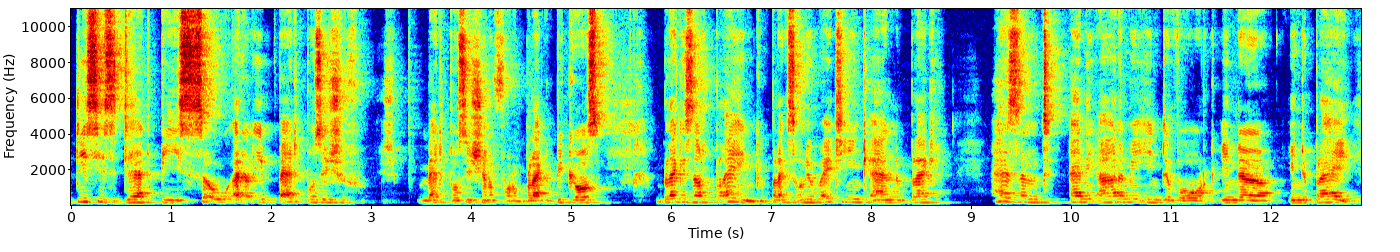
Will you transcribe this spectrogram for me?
this is dead piece. So a really bad position, bad position for black because black is not playing. Black is only waiting, and black hasn't any army in the work in the in the play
